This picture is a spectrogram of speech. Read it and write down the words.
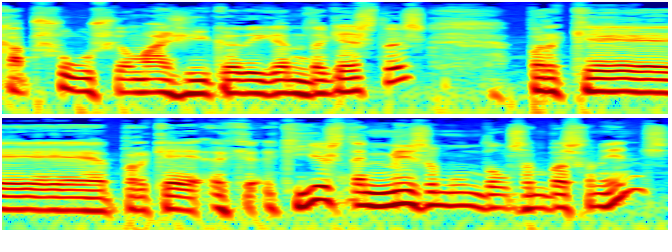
cap solució màgica, diguem, d'aquestes, perquè, perquè aquí estem més amunt dels embassaments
